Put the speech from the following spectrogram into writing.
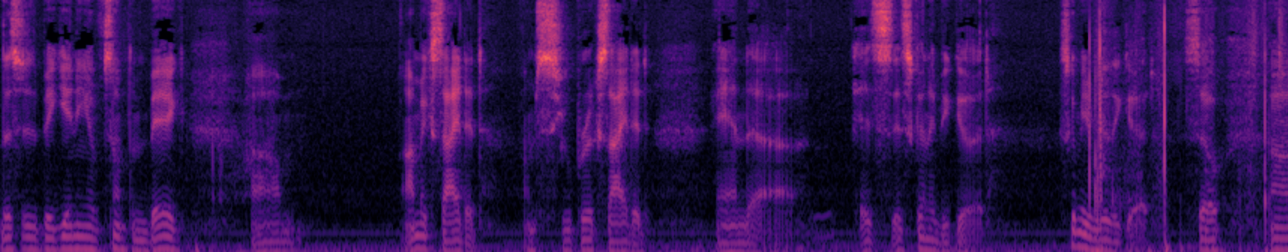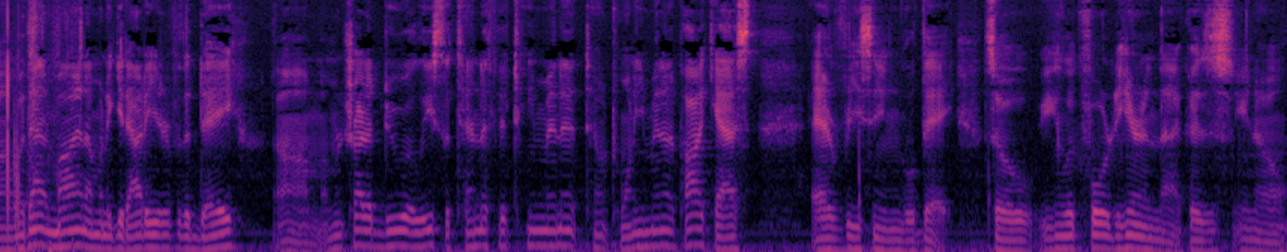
this is the beginning of something big. Um, I'm excited. I'm super excited, and uh, it's it's gonna be good. It's gonna be really good. So, uh, with that in mind, I'm gonna get out of here for the day. Um, I'm gonna try to do at least a 10 to 15 minute, 20 minute podcast every single day. So you can look forward to hearing that because you know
